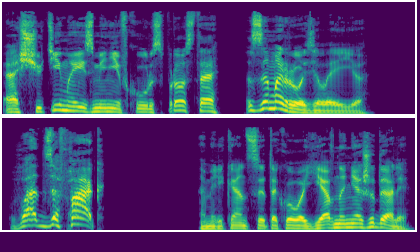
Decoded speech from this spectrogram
а ощутимо изменив курс, просто заморозило ее. «What the fuck?» Американцы такого явно не ожидали.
